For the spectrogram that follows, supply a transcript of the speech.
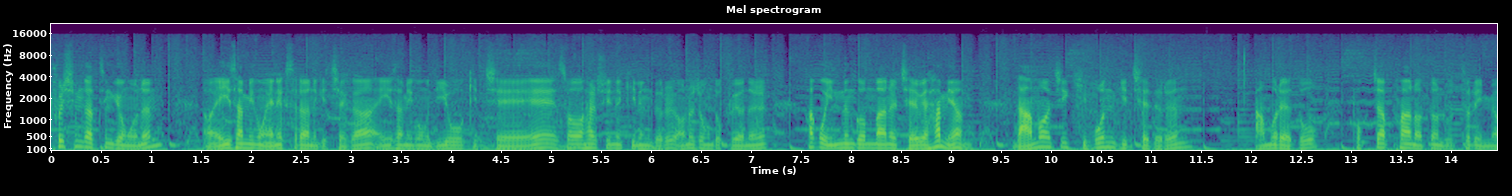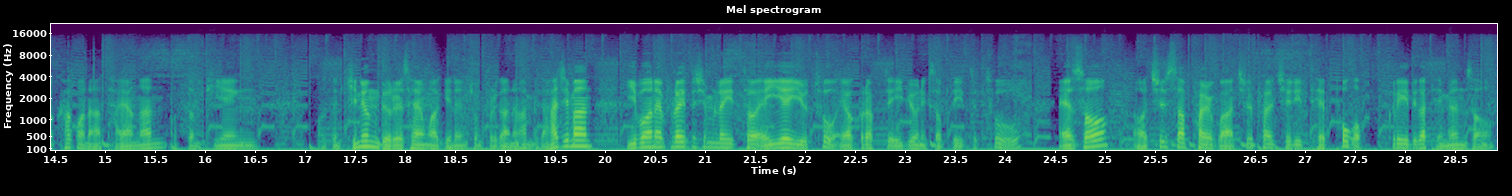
풀심 같은 경우는 어, A320NX라는 기체가 A320 neo 기체에서 할 수 있는 기능들을 어느 정도 구현을 하고 있는 것만을 제외하면 나머지 기본 기체들은 아무래도 복잡한 어떤 루트를 입력하거나 다양한 어떤 비행 어떤 기능들을 사용하기는 좀 불가능합니다. 하지만 이번에 플레이트 시뮬레이터 AAU2 에어크래프트 에이비오닉스 업데이트 2에서 어, 748과 787이 대폭 업그레이드가 되면서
